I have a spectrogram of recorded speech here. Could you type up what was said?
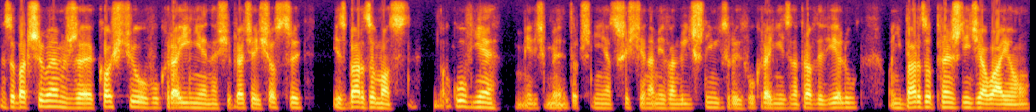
zobaczyłem, że Kościół w Ukrainie, nasi bracia i siostry, jest bardzo mocny. No, głównie mieliśmy do czynienia z chrześcijanami ewangelicznymi, których w Ukrainie jest naprawdę wielu. Oni bardzo prężnie działają,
